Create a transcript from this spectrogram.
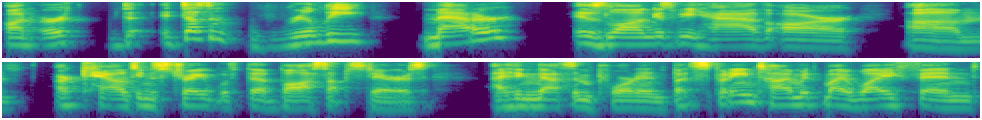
on earth, it doesn't really matter as long as we have our um our counting straight with the boss upstairs. I think that's important. But spending time with my wife and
